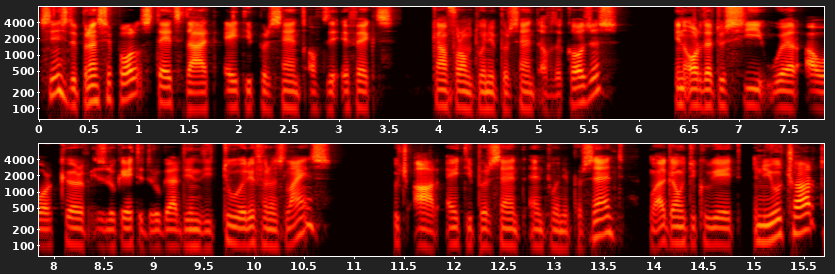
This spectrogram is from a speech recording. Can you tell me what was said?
Since the principle states that 80% of the effects come from 20% of the causes, in order to see where our curve is located regarding the two reference lines, which are 80% and 20%, we are going to create a new chart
